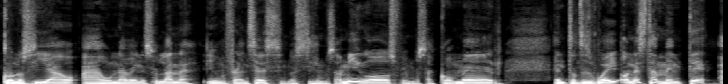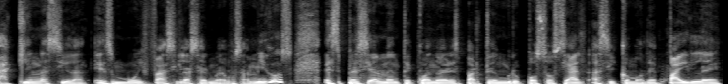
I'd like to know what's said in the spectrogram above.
conocí a, a una venezolana y un francés. Nos hicimos amigos, fuimos a comer. Entonces, güey, honestamente, aquí en la ciudad es muy fácil hacer nuevos amigos, especialmente cuando eres parte de un grupo social, así como de baile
